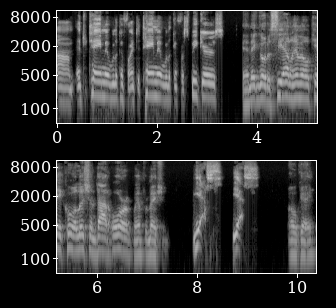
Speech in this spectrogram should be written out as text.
Um, entertainment, we're looking for entertainment, we're looking for speakers. And they can go to SeattleMLKCoalition.org for information. Yes, yes. Okay.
